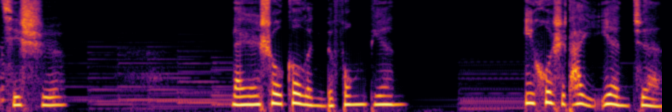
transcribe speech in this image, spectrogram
其实，男人受够了你的疯癫，亦或是他已厌倦，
